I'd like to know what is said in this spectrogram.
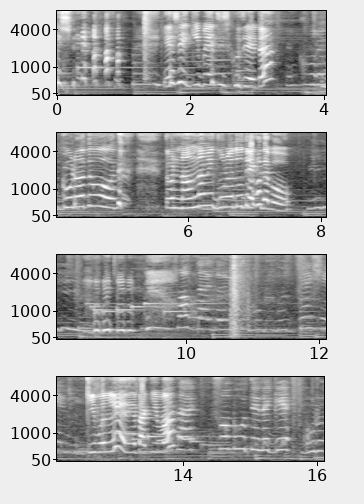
এসে এসে কি পেয়েছিস খুঁজে এটা? গুঁড়ো দুধ। তোর নাম না আমি গুঁড়ো দুধ রেখে দেবো। কি বললে? এদিকে তাকিয়ে তাই সব হোটেলে গিয়ে গুঁড়ো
